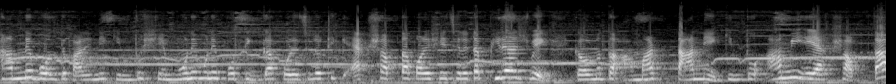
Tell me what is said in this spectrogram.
সামনে বলতে পারেনি, কিন্তু সে মনে মনে প্রতিজ্ঞা করেছিল, ঠিক এক সপ্তাহ পরে সেই ছেলেটা ফিরে আসবে। কেবলমাত্র আমার টানে, কিন্তু আমি এই এক সপ্তাহ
